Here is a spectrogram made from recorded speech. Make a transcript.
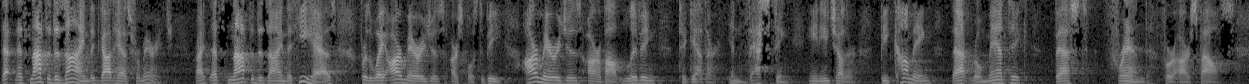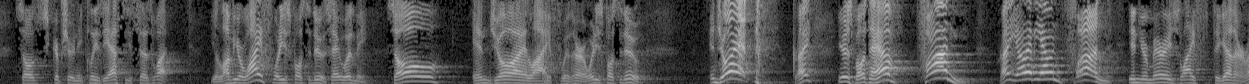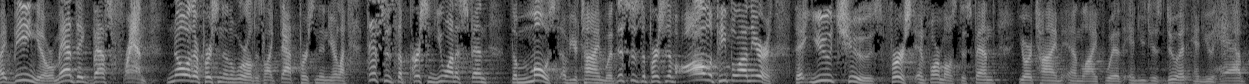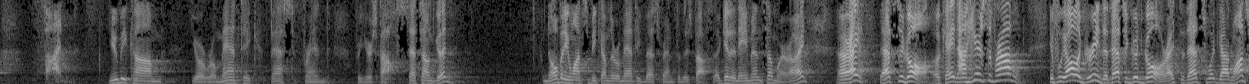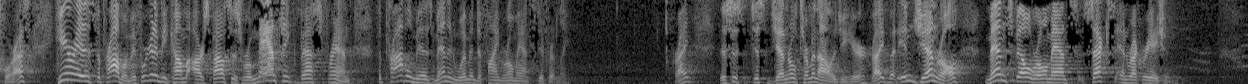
That, that's not the design that God has for marriage, right? That's not the design that He has for the way our marriages are supposed to be. Our marriages are about living together, investing in each other, becoming that romantic best friend for our spouse. So, scripture in Ecclesiastes says what? You love your wife. What are you supposed to do? Say it with me. So, enjoy life with her. What are you supposed to do? Enjoy it, right? You're supposed to have fun, right? You ought to be having fun in your marriage life together, right? Being your romantic best friend. No other person in the world is like that person in your life. This is the person you want to spend the most of your time with. This is the person of all the people on the earth that you choose first and foremost to spend your time and life with. And you just do it and you have fun. You become your romantic best friend for your spouse. That sound good? Nobody wants to become the romantic best friend for their spouse. I get an amen somewhere, all right? All right? That's the goal, okay? Now here's the problem. If we all agree that that's a good goal, right? That that's what God wants for us, here is the problem. If we're going to become our spouse's romantic best friend, the problem is men and women define romance differently. Right? This is just general terminology here, right? But in general, men spell romance sex and recreation.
